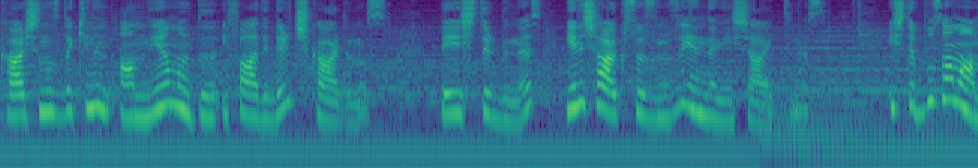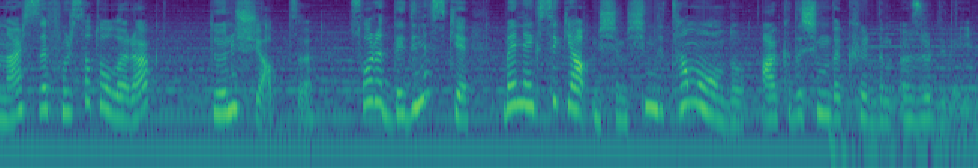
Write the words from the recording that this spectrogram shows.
karşınızdakinin anlayamadığı ifadeleri çıkardınız. Değiştirdiniz, yeni şarkı sözünüzü yeniden inşa ettiniz. İşte bu zamanlar size fırsat olarak dönüş yaptı Sonra dediniz ki ben eksik yapmışım şimdi tam oldu arkadaşımı da kırdım özür dileyim.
